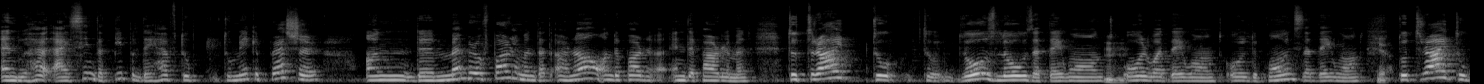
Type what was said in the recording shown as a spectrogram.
and we have. I think that people they have to to make a pressure on the member of parliament that are now on the par- in the parliament to try to to those laws that they want, all what they want, all the points that they want, Yeah. to try to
